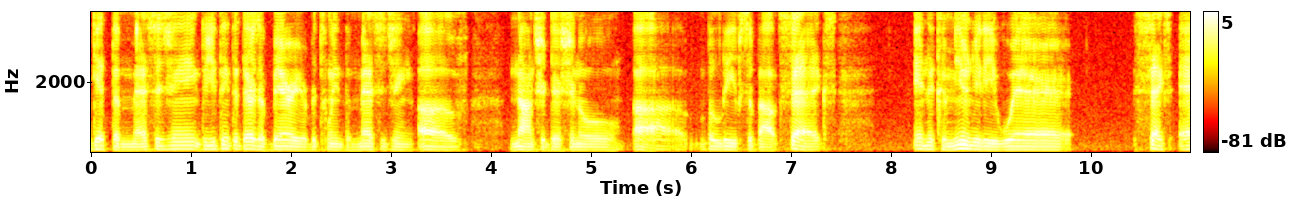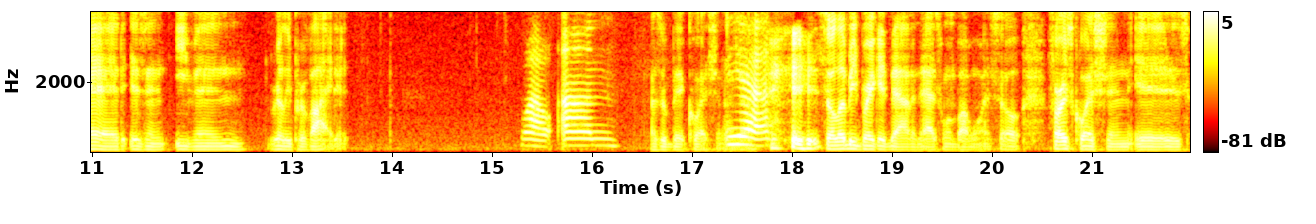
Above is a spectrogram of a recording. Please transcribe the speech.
get the messaging? Do you think that there's a barrier between the messaging of non-traditional uh, beliefs about sex in the community where sex ed isn't even really provided? Wow. Um That's a big question. I. Yeah. so let me break it down and ask one by one. So first question is,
